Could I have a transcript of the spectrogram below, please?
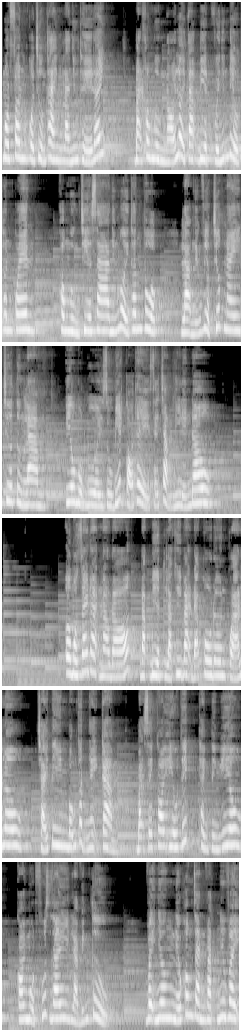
Một phần của trưởng thành là như thế đấy. Bạn không ngừng nói lời tạm biệt với những điều thân quen, không ngừng chia xa những người thân thuộc, làm những việc trước nay chưa từng làm, yêu một người dù biết có thể sẽ chẳng đi đến đâu. Ở một giai đoạn nào đó, đặc biệt là khi bạn đã cô đơn quá lâu, trái tim bỗng thật nhạy cảm, bạn sẽ coi yêu thích thành tình yêu, coi một phút giây là vĩnh cửu. Vậy nhưng nếu không dằn vặt như vậy,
